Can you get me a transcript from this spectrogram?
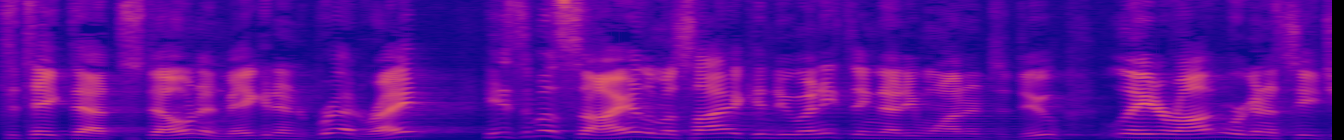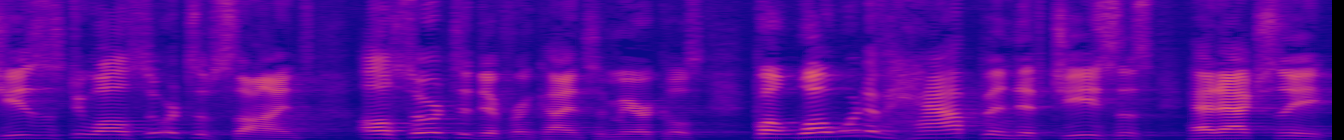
to take that stone and make it into bread, right? He's the Messiah. The Messiah can do anything that he wanted to do. Later on, we're going to see Jesus do all sorts of signs, all sorts of different kinds of miracles. But what would have happened if Jesus had actually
